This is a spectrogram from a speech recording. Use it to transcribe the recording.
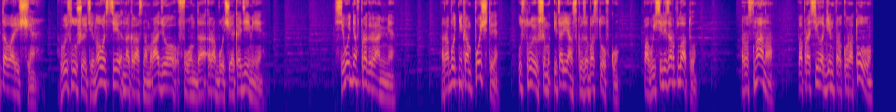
товарищи! Вы слушаете новости на Красном радио Фонда Рабочей Академии. Сегодня в программе. Работникам почты, устроившим итальянскую забастовку, повысили зарплату. Роснано попросила Генпрокуратуру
